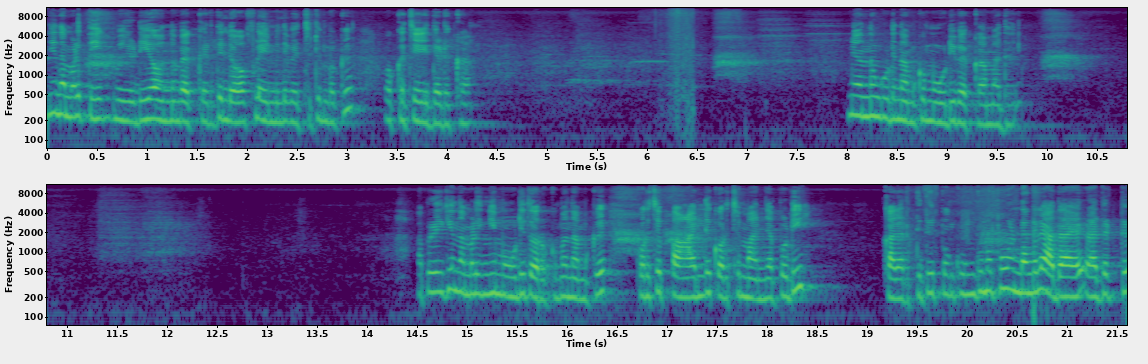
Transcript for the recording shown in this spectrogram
ഇനി നമ്മൾ തീ മീഡിയം ഒന്നും വെക്കരുത്. ലോ ഫ്ലെയിമിൽ വെച്ചിട്ട് നമുക്ക് ഒക്കെ ചെയ്തെടുക്കാം. ഇനി ഒന്നും കൂടി നമുക്ക് മൂടി വെക്കാം അത്. അപ്പോഴേക്കും നമ്മൾ ഇങ്ങനെ മൂടി തുറക്കുമ്പോൾ നമുക്ക് കുറച്ച് പാലിൽ കുറച്ച് മഞ്ഞൾപ്പൊടി കലർത്തിയിട്ട് ഇപ്പം കുങ്കുമപ്പൂ ഉണ്ടെങ്കിൽ അതാ അതിട്ട്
